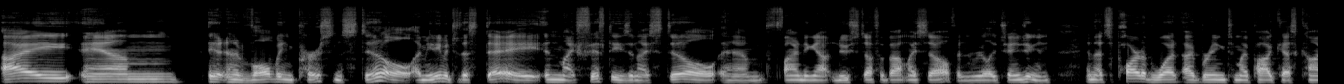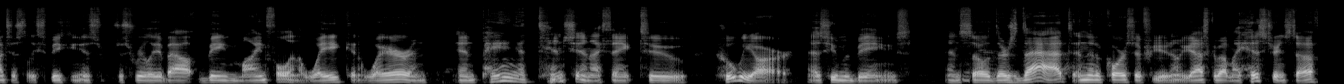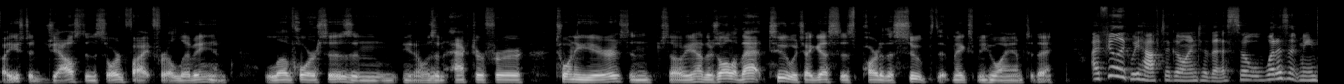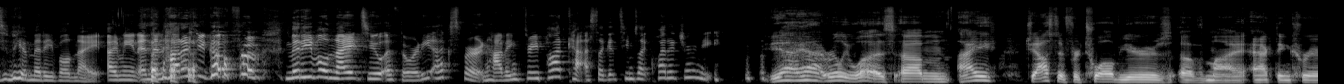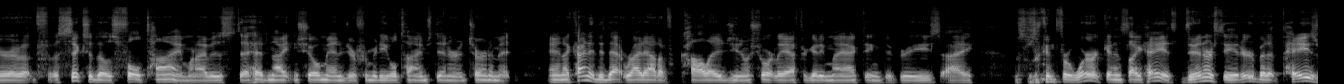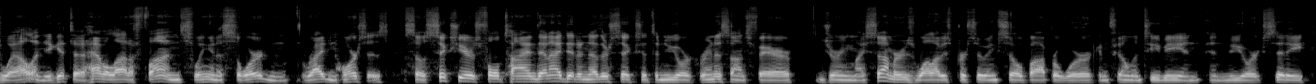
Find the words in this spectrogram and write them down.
I am an evolving person still. I mean, even to this day, in my fifties, and I still am finding out new stuff about myself and really changing. And and that's part of what I bring to my podcast. Consciously speaking, is just really about being mindful and awake and aware and and paying attention, I think, to who we are as human beings. And so yeah. there's that. And then, of course, if you know you ask about my history and stuff, I used to joust and sword fight for a living and love horses, and you know was an actor for 20 years. And so yeah, there's all of that too, which I guess is part of the soup that makes me who I am today. I feel like we have to go into this. So, what does it mean to be a medieval knight? I mean, and then how did you go from medieval knight to authority expert and having three podcasts? Like, it seems like quite a journey. yeah, yeah, it really was. Um, I jousted for 12 years of my acting career, uh, six of those full time when I was the head knight and show manager for Medieval Times Dinner and Tournament. And I kind of did that right out of college, you know, shortly after getting my acting degrees. I was looking for work and it's like hey it's dinner theater but it pays well and you get to have a lot of fun swinging a sword and riding horses so six years full time then i did another six at the new york renaissance fair during my summers while i was pursuing soap opera work and film and tv in, in new york city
